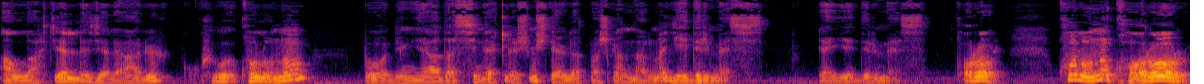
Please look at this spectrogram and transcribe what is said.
Allah Celle Celaluhu kulunu bu dünyada sinekleşmiş devlet başkanlarına yedirmez. Ya yedirmez. Korur. Kulunu korur.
